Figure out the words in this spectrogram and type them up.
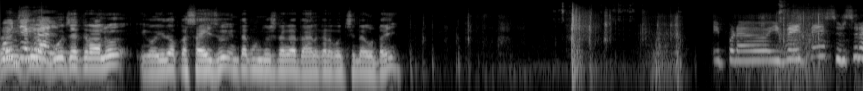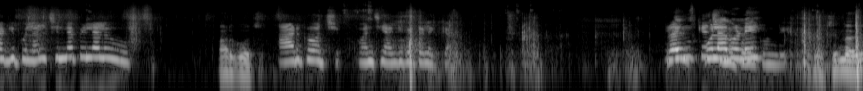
ఫ్రెండ్స్ ఇగో భూచక్రాలు. ఇగో ఇది ఒక సైజు ఇంతకు ముందు చూసినాం కదా దానికన్నా కొంచెం చిన్నగా ఉంటాయి. ఇప్పుడు ఇవైతే సురుసురు అగ్గి పుల్లలు చిన్న పిల్లలు ఆడుకోవచ్చు. ఆడుకోవచ్చు. మంచి అగ్గిపెట్టె లెక్క. చిన్నది.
